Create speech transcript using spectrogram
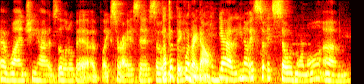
I have one, she has a little bit of like psoriasis. So That's a big one right now. yeah, you know, it's so, it's so normal. Um,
